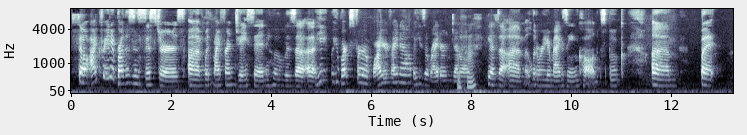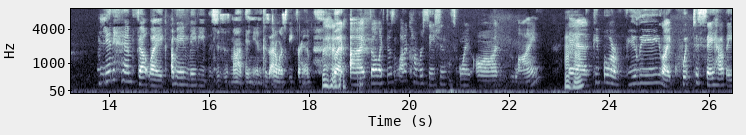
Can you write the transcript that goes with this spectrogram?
So I created Brothers and Sisters um, with my friend Jason, who was uh, uh, he he works for Wired right now, but he's a writer in general. He has a, um, a literary magazine called Spook. Um, but me and him felt like I mean maybe this is my opinion because I don't want to speak for him, but I felt like there's a lot of conversations going online Mm-hmm. and people are really like quick to say how they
